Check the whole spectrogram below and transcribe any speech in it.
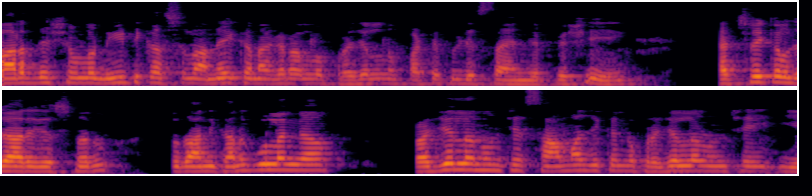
భారతదేశంలో నీటి కష్టాలు అనేక నగరాల్లో ప్రజలను పట్టిపీడిస్తాయని చెప్పేసి హెచ్చరికలు జారీ చేస్తున్నారు. సో దానికి అనుకూలంగా ప్రజల నుంచే సామాజికంగా ప్రజల నుంచే ఈ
